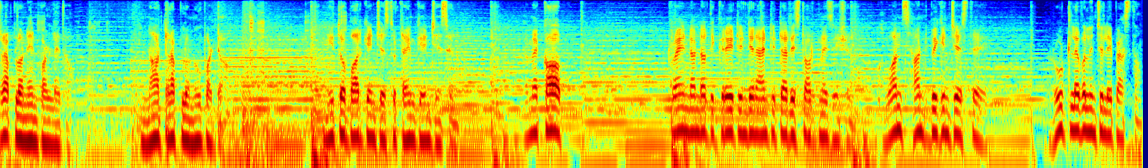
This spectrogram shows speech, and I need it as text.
ట్రాప్లో నేను పడలేదు. నా ట్రాప్లో నువ్వు పడ్డావు. నీతో బార్గెన్ చేస్తూ టైం గెయిన్ చేశాను? I'm a cop trained under the great Indian anti terrorist organization once hunt begin చేస్తే రూట్ లెవెల్ నుంచి లేపేస్తాం.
